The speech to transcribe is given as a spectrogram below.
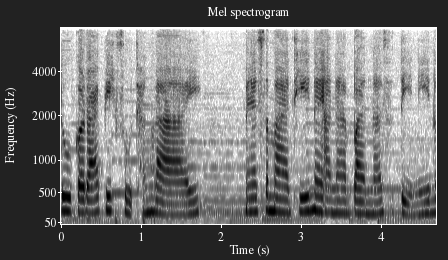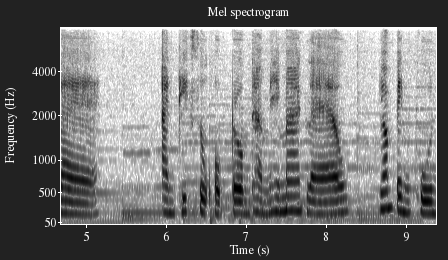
ดูกระภิกษุทั้งหลาย แม้สมาธิในอนาปานสตินี้แล อันภิกษุอบรมทำให้มากแล้ว ย่อมเป็นคุณ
